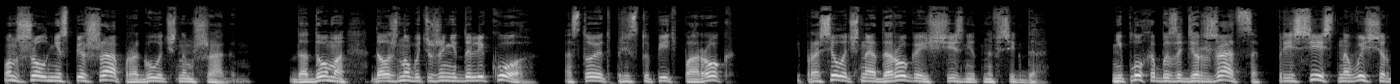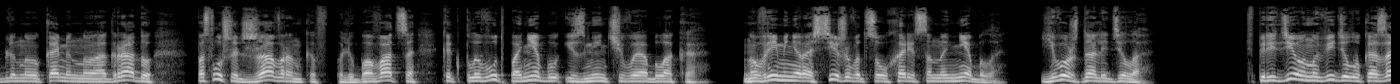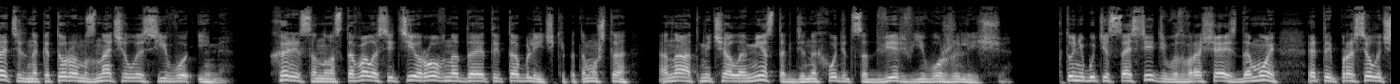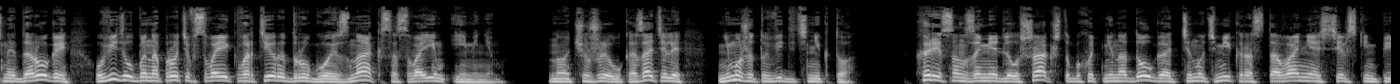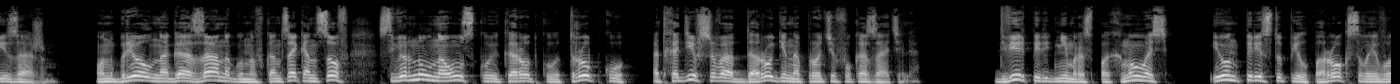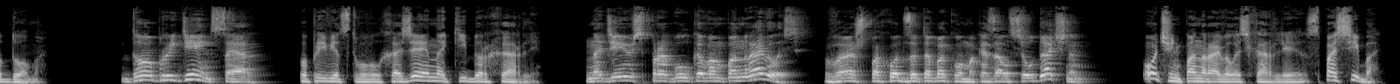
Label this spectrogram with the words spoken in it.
Он шел не спеша, прогулочным шагом. До дома должно быть уже недалеко, а стоит приступить порог, и проселочная дорога исчезнет навсегда. Неплохо бы задержаться, присесть на выщербленную каменную ограду, послушать жаворонков, полюбоваться, как плывут по небу изменчивые облака. Но времени рассиживаться у Харрисона не было. Его ждали дела. Впереди он увидел указатель, на котором значилось его имя. Харрисону оставалось идти ровно до этой таблички, потому что она отмечала место, где находится дверь в его жилище. Кто-нибудь из соседей, возвращаясь домой этой проселочной дорогой, увидел бы напротив своей квартиры другой знак со своим именем. Но чужие указатели не может увидеть никто. Харрисон замедлил шаг, чтобы хоть ненадолго оттянуть миг расставания с сельским пейзажем. Он брел нога за ногу, но в конце концов свернул на узкую и короткую тропку, отходившего от дороги напротив указателя. Дверь перед ним распахнулась, и он переступил порог своего дома. «Добрый день, сэр!» – поприветствовал хозяина Кибер Харли. «Надеюсь, прогулка вам понравилась? Ваш поход за табаком оказался удачным?» «Очень понравилось, Харли, спасибо».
